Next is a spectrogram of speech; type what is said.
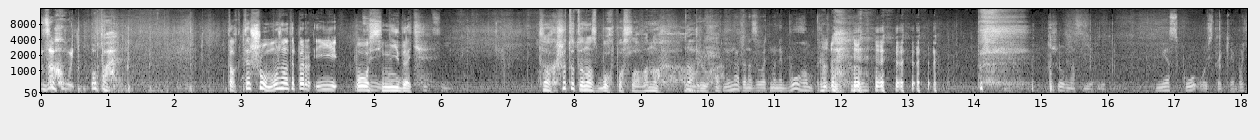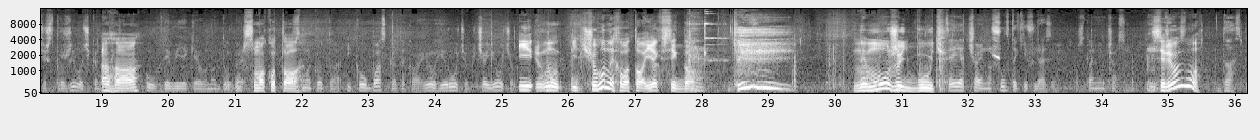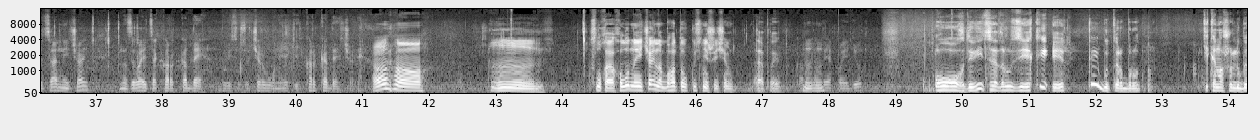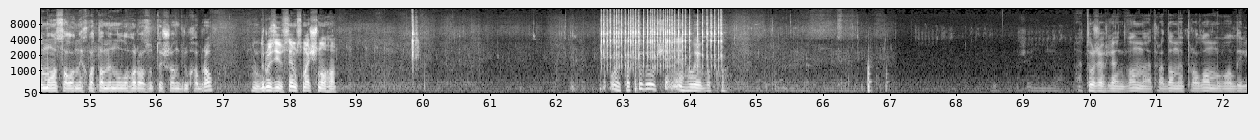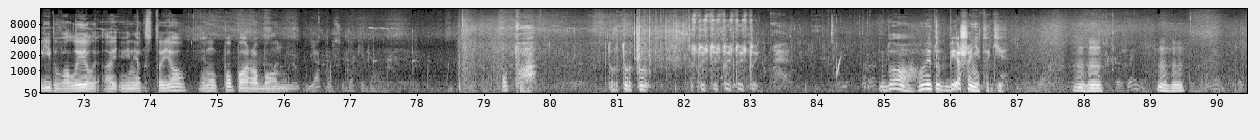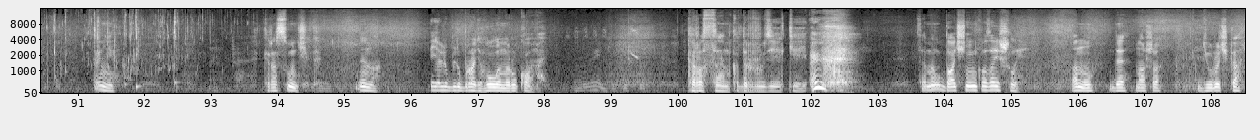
Заходь. Опа. Так, те що, можна тепер і поснідати. Так, що тут у нас Бог послав? Ану, Так. Андрюха. Не треба називати мене Богом. Прям. Що в нас є тут? М'язко ось таке, бачиш, з прожилочками. Ага. Ух, диви, яке воно добре. Смакота. Смакота. І ковбаска така, і огірочок, чайочок. І, ну, і чого не вистачає, як завжди. Не може бути. Це я чай ношу в такій флязі останнім часом. Серйозно? Да, спеціальний чай називається каркаде. Дивіться, все червоний який. Каркаде чай. Ага. м Слухай, а холодний чай набагато вкусніший, ніж теплий. Ох, дивіться, друзі, який, Такий бутерброд. Тільки нашого любимого сала не хватало минулого разу, той, що Андрюха брав. Друзі, всім смачного. Ой, так тут взагалі не глибоко. Теж глянь, 2 метри. Да, ми проламували лід, валили, а він як стояв, йому по барабану. Якор сюди кидали. Опа. Тур-тур-тур. Стой, стой, стой, стой, стой. Да, вони тут бешені такі. Угу. Угу. Та ні. Красунчик. Не на. Я люблю брати голими руками. Карасенко, друзі, який. Ех! Це ми удачненько зайшли. А ну, де наша дюрочка?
